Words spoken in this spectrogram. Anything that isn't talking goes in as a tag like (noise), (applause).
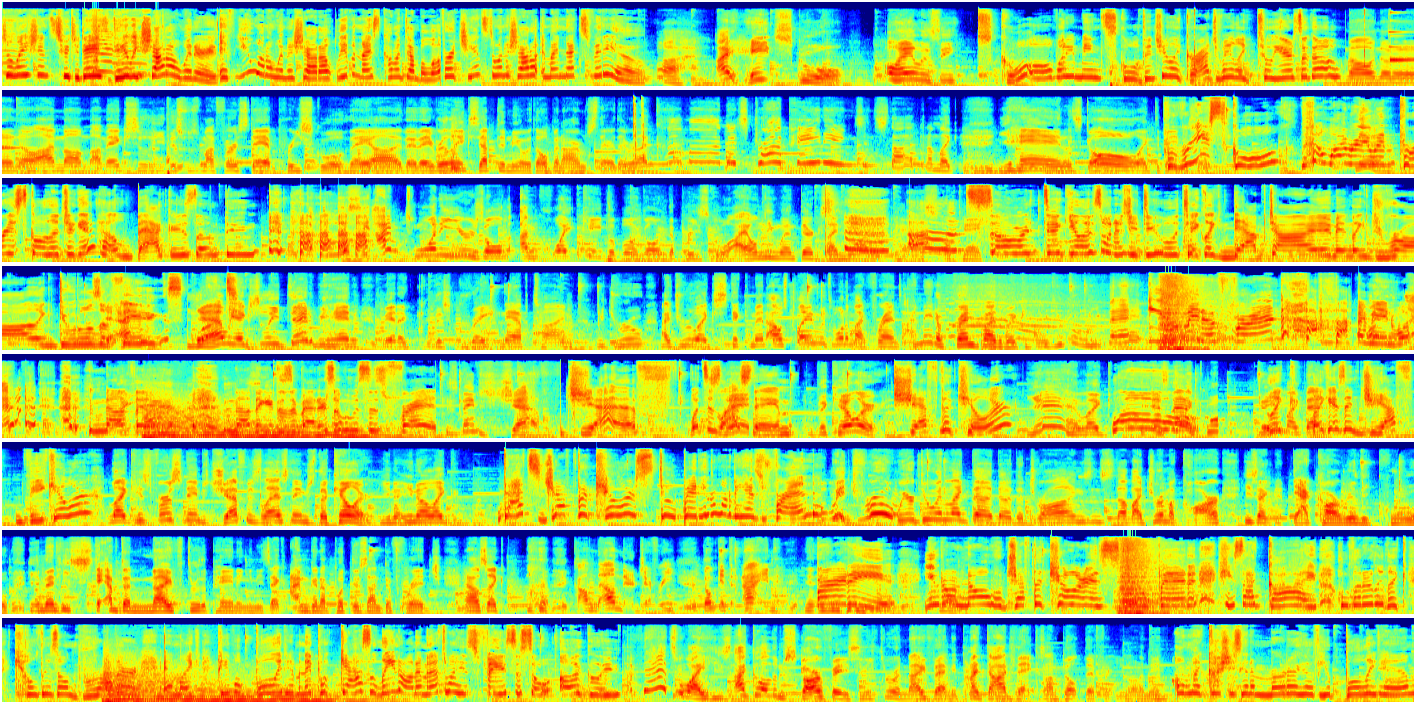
Congratulations to today's daily shoutout winners! If you want to win a shoutout, leave a nice comment down below for a chance to win a shoutout in my next video. Ah, I hate school. Oh, hey, Lucy. School? What do you mean school? Didn't you like graduate like two years ago? No, no, no, no, no. I'm um, I'm actually. This was my first day at preschool. They uh, they, they really accepted me with open arms. There, they were like, "Come on, let's draw paintings and stuff." And I'm like, "Yeah, let's go!" Like the Preschool? (laughs) Why were you in preschool? Did you get held back or something? (laughs) Lucy, I'm 20 years old. I'm quite capable of going to preschool. I only went there because I knew I would pass. (laughs) Oh, Okay. That's so ridiculous. What did you do? Take like nap time and like draw like doodles of Yeah. things? Yeah, What? we actually did. We had we had a this great nap time. We drew. I drew like stickmen. I was playing with one of my friends. I made a friend, by the way. Could, would you believe that? You made a friend? (laughs) I mean, what? (laughs) Nothing. Nothing. It doesn't matter. So who's this friend? His name's Jeff, Jeff. What's his last Yeah. name? the killer. Jeff the Killer? Yeah, like Whoa, isn't that a cool Like, like, like, isn't Jeff the Killer? Like his first name's Jeff. His last name's the killer. You know, you know, like That's Jeff the Killer, stupid. You don't want to be his friend. we drew. We were doing like the, the the drawings and stuff. I drew him a car. He's like, that car really cool. And then he stabbed a knife through the painting, and he's like, I'm gonna put this on the fridge. And I was like, (laughs) calm down there, Jeffrey. Don't get the nine. (laughs) Birdie, you don't know who Jeff the Killer is, stupid. He's that guy who literally like killed his own brother, and like people bullied him, and they put gasoline on him, and that's why his face is so ugly. That's why he's. I called him Scarface, and he threw a knife at me, but I dodged that because I'm built different. You know what I mean? Oh my gosh, he's gonna murder you if you bullied him.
